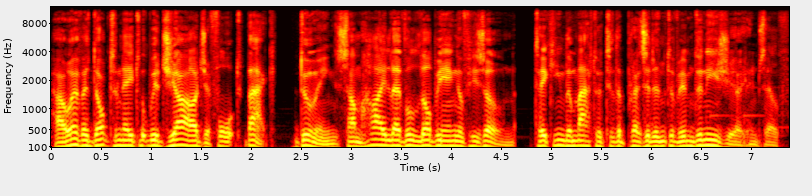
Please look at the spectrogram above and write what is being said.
However Dr. Natawidjaja fought back, doing some high-level lobbying of his own, taking the matter to the President of Indonesia himself.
